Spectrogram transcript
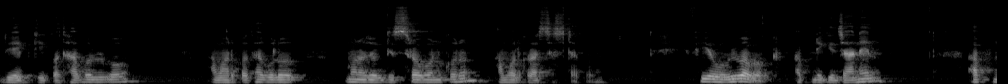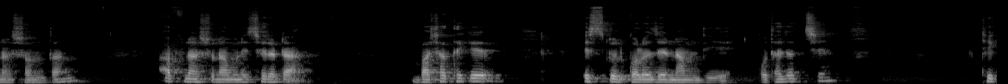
দু একটি কথা বলব। আমার কথাগুলো মনোযোগ দিয়ে শ্রবণ করুন, আমল করার চেষ্টা করুন। প্রিয় অভিভাবক, আপনি কি জানেন আপনার সন্তান আপনার সোনামণি ছেলেটা বাসা থেকে স্কুল কলেজের নাম দিয়ে কোথায় যাচ্ছে? ঠিক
